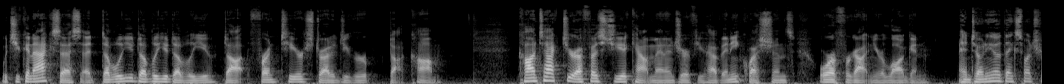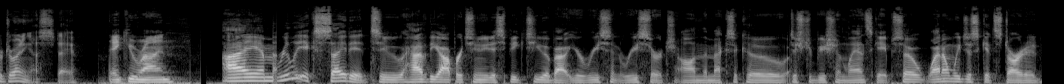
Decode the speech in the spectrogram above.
which you can access at www.frontierstrategygroup.com. Contact your FSG account manager if you have any questions or have forgotten your login. Antonio, thanks so much for joining us today. Thank you, Ryan. I am really excited to have the opportunity to speak to you about your recent research on the Mexico distribution landscape. So, why don't we just get started?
